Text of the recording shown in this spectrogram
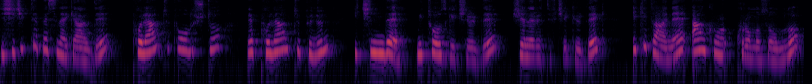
Dişicik tepesine geldi. Polen tüpü oluştu ve polen tüpünün içinde mitoz geçirdi. Jeneratif çekirdek. İki tane en kromozomlu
